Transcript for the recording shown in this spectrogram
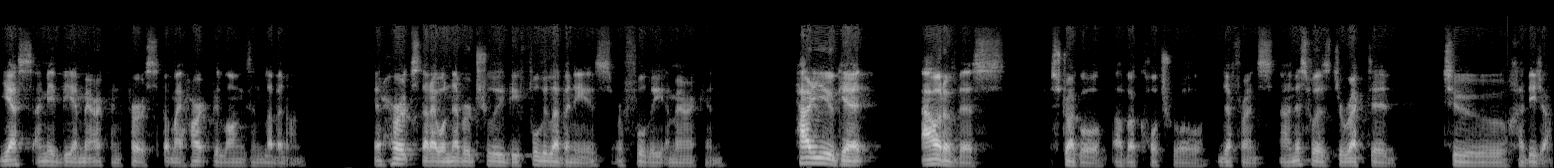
Yes, I may be American first, but my heart belongs in Lebanon. It hurts that I will never truly be fully Lebanese or fully American. How do you get out of this struggle of a cultural difference? And this was directed to Khadega.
